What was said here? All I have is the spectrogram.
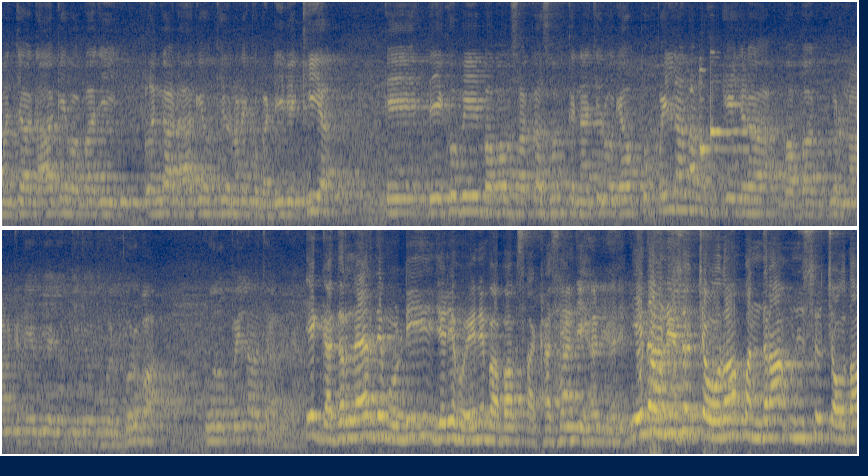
ਮੰਜਾ ਢਾ ਕੇ ਬਾਬਾ ਜੀ ਪਲੰਗਾ ਢਾ ਕੇ ਉੱਥੇ ਉਹਨਾਂ ਨੇ ਕਬੱਡੀ ਵੇਖੀ ਆ ਤੇ ਦੇਖੋ ਵੀ ਬਾਬਾ ਵਿਸਾਖਾ ਸਿੰਘ ਕਿੰਨਾ ਚਿਰ ਹੋ ਗਿਆ। ਉਸ ਤੋਂ ਪਹਿਲਾਂ ਦਾ ਇਹ ਜਿਹੜਾ ਬਾਬਾ ਗੁਰੂ ਨਾਨਕ ਦੇਵ ਜੀ ਦਾ ਜੋਤੀ ਜੋਤ ਗੁਰਪੁਰਬ ਆ ਉਦੋਂ ਪਹਿਲਾਂ ਚੱਲ ਰਿਹਾ। ਇਹ ਗਦਰ ਲਹਿਰ ਦੇ ਮੋਢੀ ਜਿਹੜੇ ਹੋਏ ਨੇ ਬਾਬਾ ਵਿਸਾਖਾ ਸਿੰਘ ਹਾਂਜੀ, ਜੀ। ਹਾਂਜੀ, ਹਾਂਜੀ। ਇਹ ਤਾਂ 1914 15 1914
